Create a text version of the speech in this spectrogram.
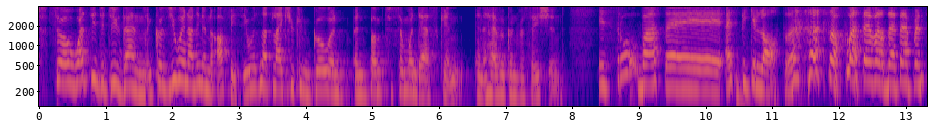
so what did you do then? Because you were not in an office. It was not like you can go and, and bump to someone's desk and, and have a conversation. It's true, but uh, I speak a lot. so whatever that happens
